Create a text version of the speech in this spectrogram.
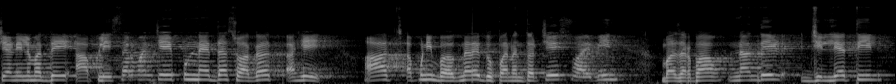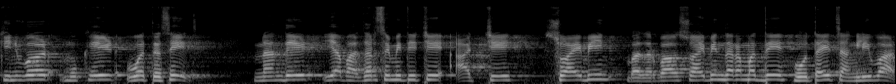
चॅनेलमध्ये आपले सर्वांचे पुन्हा एकदा स्वागत आहे. आज आपण बघणार आहे दुपारनंतरचे सोयाबीन बाजारभाव नांदेड जिल्ह्यातील किनवड मुखेड व तसेच नांदेड या बाजार समितीचे आजचे सोयाबीन बाजारभाव सोयाबीन दरामध्ये होत आहे चांगली वाढ.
